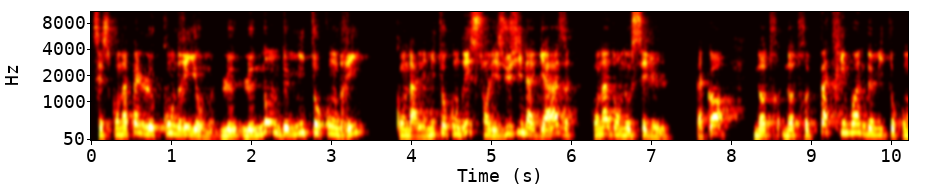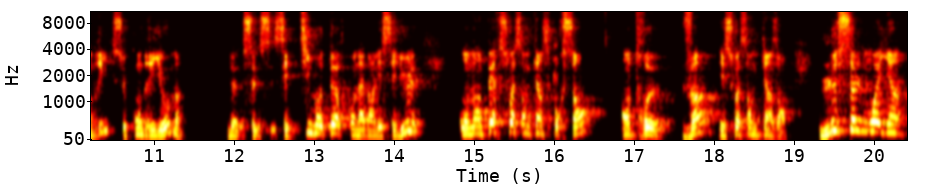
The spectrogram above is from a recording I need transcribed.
c'est ce qu'on appelle le chondriome, le, le nombre de mitochondries qu'on a. Les mitochondries ce sont les usines à gaz qu'on a dans nos cellules. D'accord? Notre, notre patrimoine de mitochondries, ce chondriome, ce, ces petits moteurs qu'on a dans les cellules, on en perd 75% entre 20 et 75 ans. Le seul moyen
